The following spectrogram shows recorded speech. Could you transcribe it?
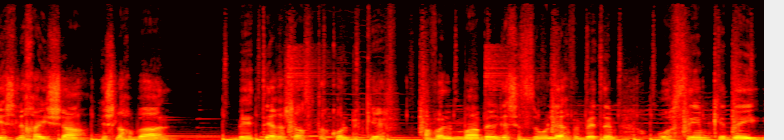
יש לך אישה, יש לך בעל, בהיתר אפשר לעשות הכל בכיף, אבל מה, ברגע שזה הולך ובעצם עושים כדי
